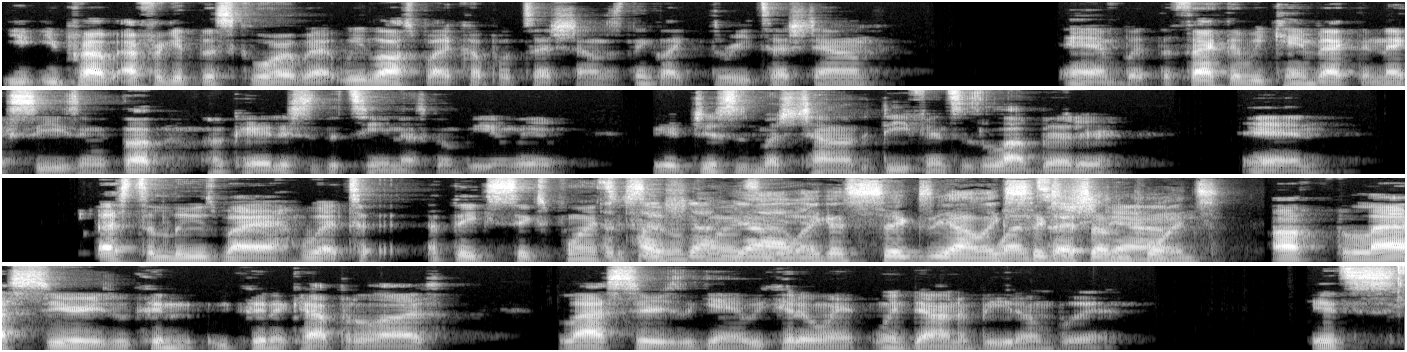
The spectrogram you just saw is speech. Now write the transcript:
you you probably I forget the score, but we lost by a couple of touchdowns. I think like three touchdowns. And but the fact that we came back the next season, we thought, okay, this is the team that's going to be, and we have we have just as much talent. The defense is a lot better, and us to lose by what I think six points a or seven points. Yeah, like a six. Yeah, like One six or seven points. Off the last series. We couldn't we couldn't capitalize. Last series game, we could have went went down and beat them, but it's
